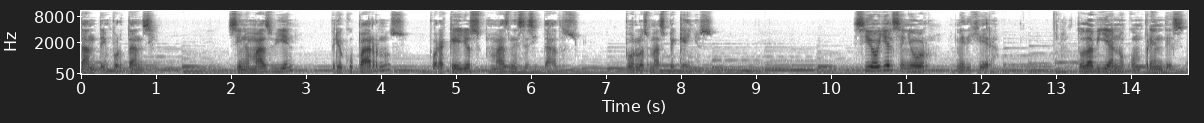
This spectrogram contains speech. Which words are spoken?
tanta importancia, sino más bien preocuparnos por aquellos más necesitados, por los más pequeños. Si hoy el Señor me dijera, ¿todavía no comprendes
